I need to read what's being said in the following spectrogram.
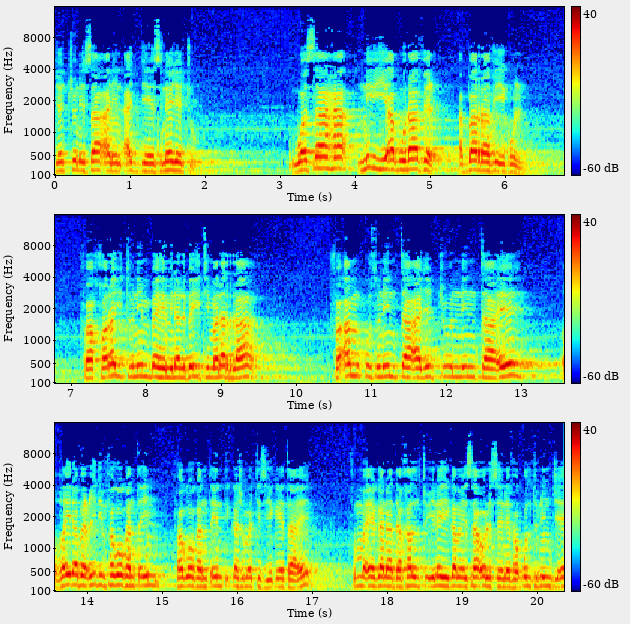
جتشون إساء أن أجز نجتشو. وساح نئي أبو رافع. أبا رافع يكون. فخرجت ننبه من البيت منرا فأمكث ننتا أجج ننتا إيه غير بعيد فقو كنتين فقو كنتين تكشم أتشيكيتا إيه. ثم إيقنا دخلت إليه كما إساء السنة فقلت ننجئ.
